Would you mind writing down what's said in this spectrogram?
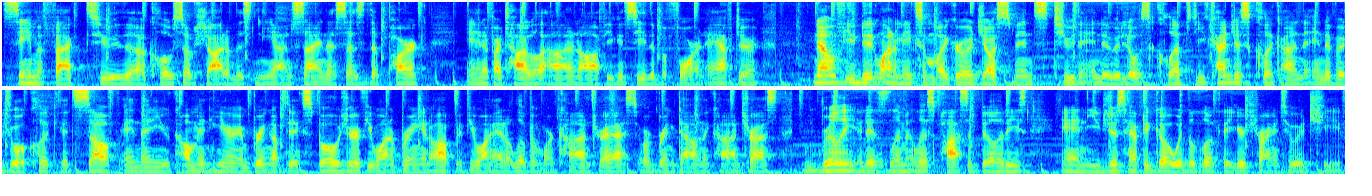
same effect to the close-up shot of this neon sign that says the park. And if I toggle it on and off, you can see the before and after. Now, if you did want to make some micro adjustments to the individual clips, you can just click on the individual clip itself and then you come in here and bring up the exposure if you want to bring it up, if you want to add a little bit more contrast or bring down the contrast. Really, it is limitless possibilities and you just have to go with the look that you're trying to achieve.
